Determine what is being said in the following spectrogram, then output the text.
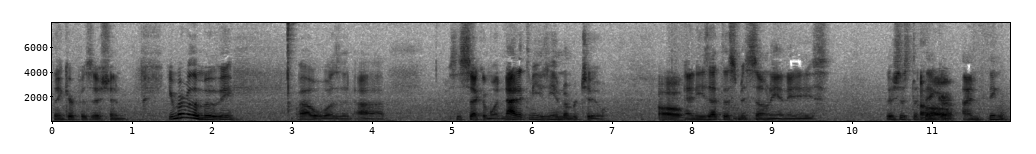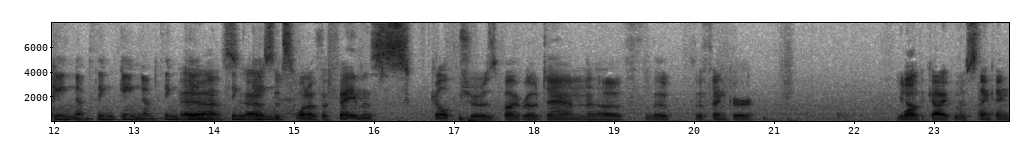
thinker position. You remember the movie? Uh, what was it? Uh, it was the second one. Night at the Museum number two. Oh. And he's at the Smithsonian and he's there's just a thinker. Oh. I'm thinking, I'm thinking, I'm thinking, I'm thinking. yes, it's one of the famous sculptures by Rodin of the the thinker. You know, the guy who was thinking.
